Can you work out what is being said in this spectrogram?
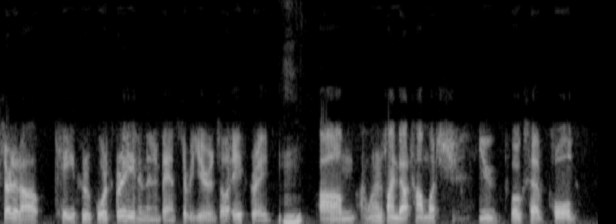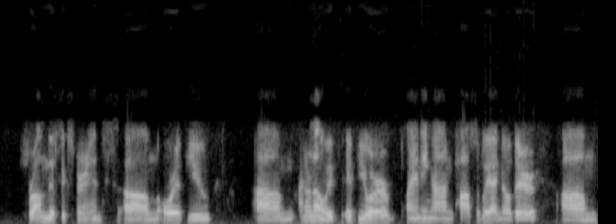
started out K through fourth grade and then advanced every year until eighth grade. Mm-hmm. Um, I wanted to find out how much you folks have pulled from this experience, um, or if you, um, I don't know, if if you're planning on possibly, I know there. Um,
